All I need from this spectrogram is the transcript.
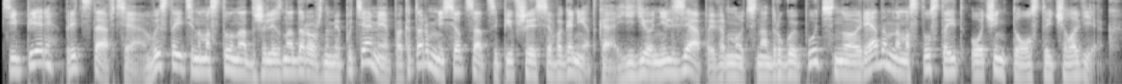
Теперь представьте, вы стоите на мосту над железнодорожными путями, по которым несется отцепившаяся вагонетка. Ее нельзя повернуть на другой путь, но рядом на мосту стоит очень толстый человек.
